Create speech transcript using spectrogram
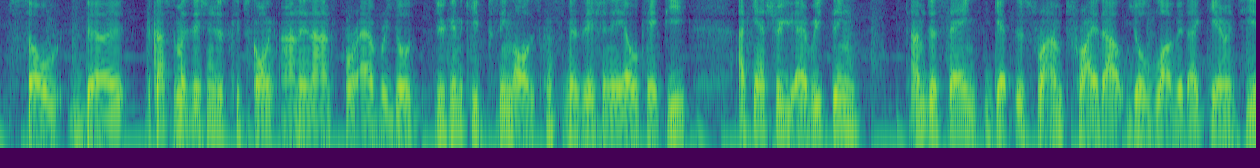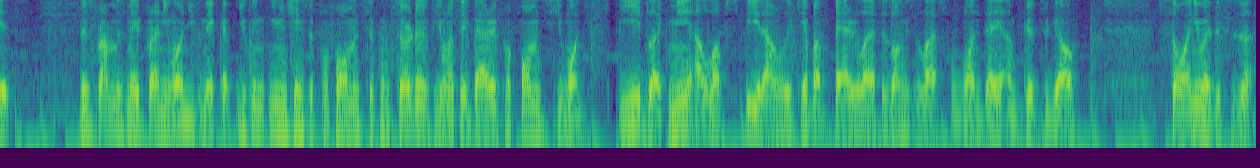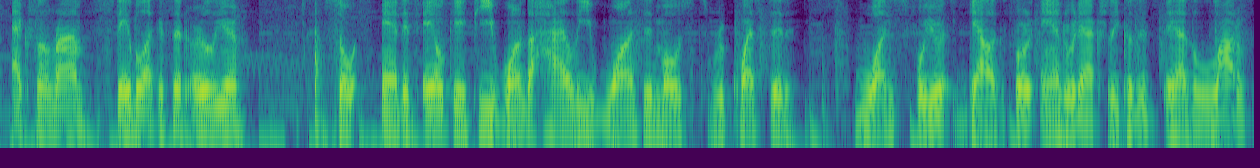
So the the customization just keeps going on and on forever. You'll you're gonna keep seeing all this customization in AOKP. I can't show you everything. I'm just saying, get this ROM, try it out. You'll love it. I guarantee it. This ROM is made for anyone. You can make it, you can even change the performance to conservative. If you want to say battery performance, you want speed like me. I love speed. I don't really care about battery life as long as it lasts for one day. I'm good to go. So anyway, this is an excellent ROM, stable like I said earlier. So and it's AOKP, one of the highly wanted, most requested ones for your Gal for Android actually, because it has a lot of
